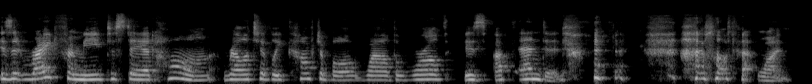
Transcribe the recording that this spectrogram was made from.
Is it right for me to stay at home relatively comfortable while the world is upended? I love that one.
